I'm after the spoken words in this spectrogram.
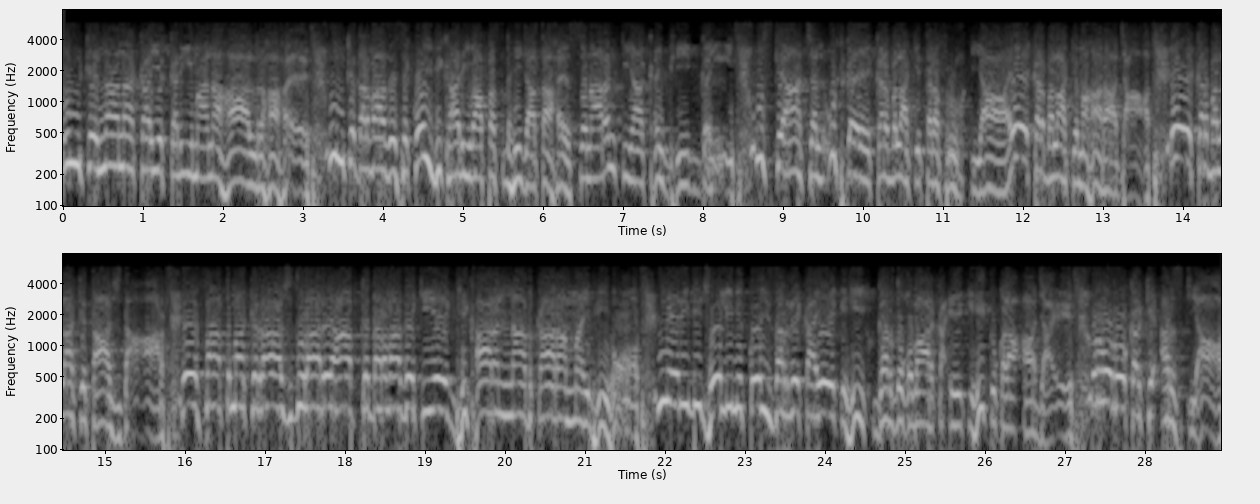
ان کے نانا کا یہ کریمانہ حال رہا ہے۔ ان کے دروازے سے کوئی بھکاری واپس نہیں جاتا ہے۔ سنارن کی آنکھیں بھیگ گئی اس کے آنچل اٹھ گئے۔ کربلا کی طرف رخ کیا۔ اے کربلا کے مہاراجا، اے کربلا کے تاجدار، اے فاطمہ کے راج دلارے آپ کے دروازے کی ایک بھکارن نابکارا میں بھی ہوں۔ میری بھی جھولی میں کوئی ذرے کا ایک ہی گرد و غبار کا ایک ہی ٹکڑا آ جائے۔ رو رو کر کے عرض کیا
